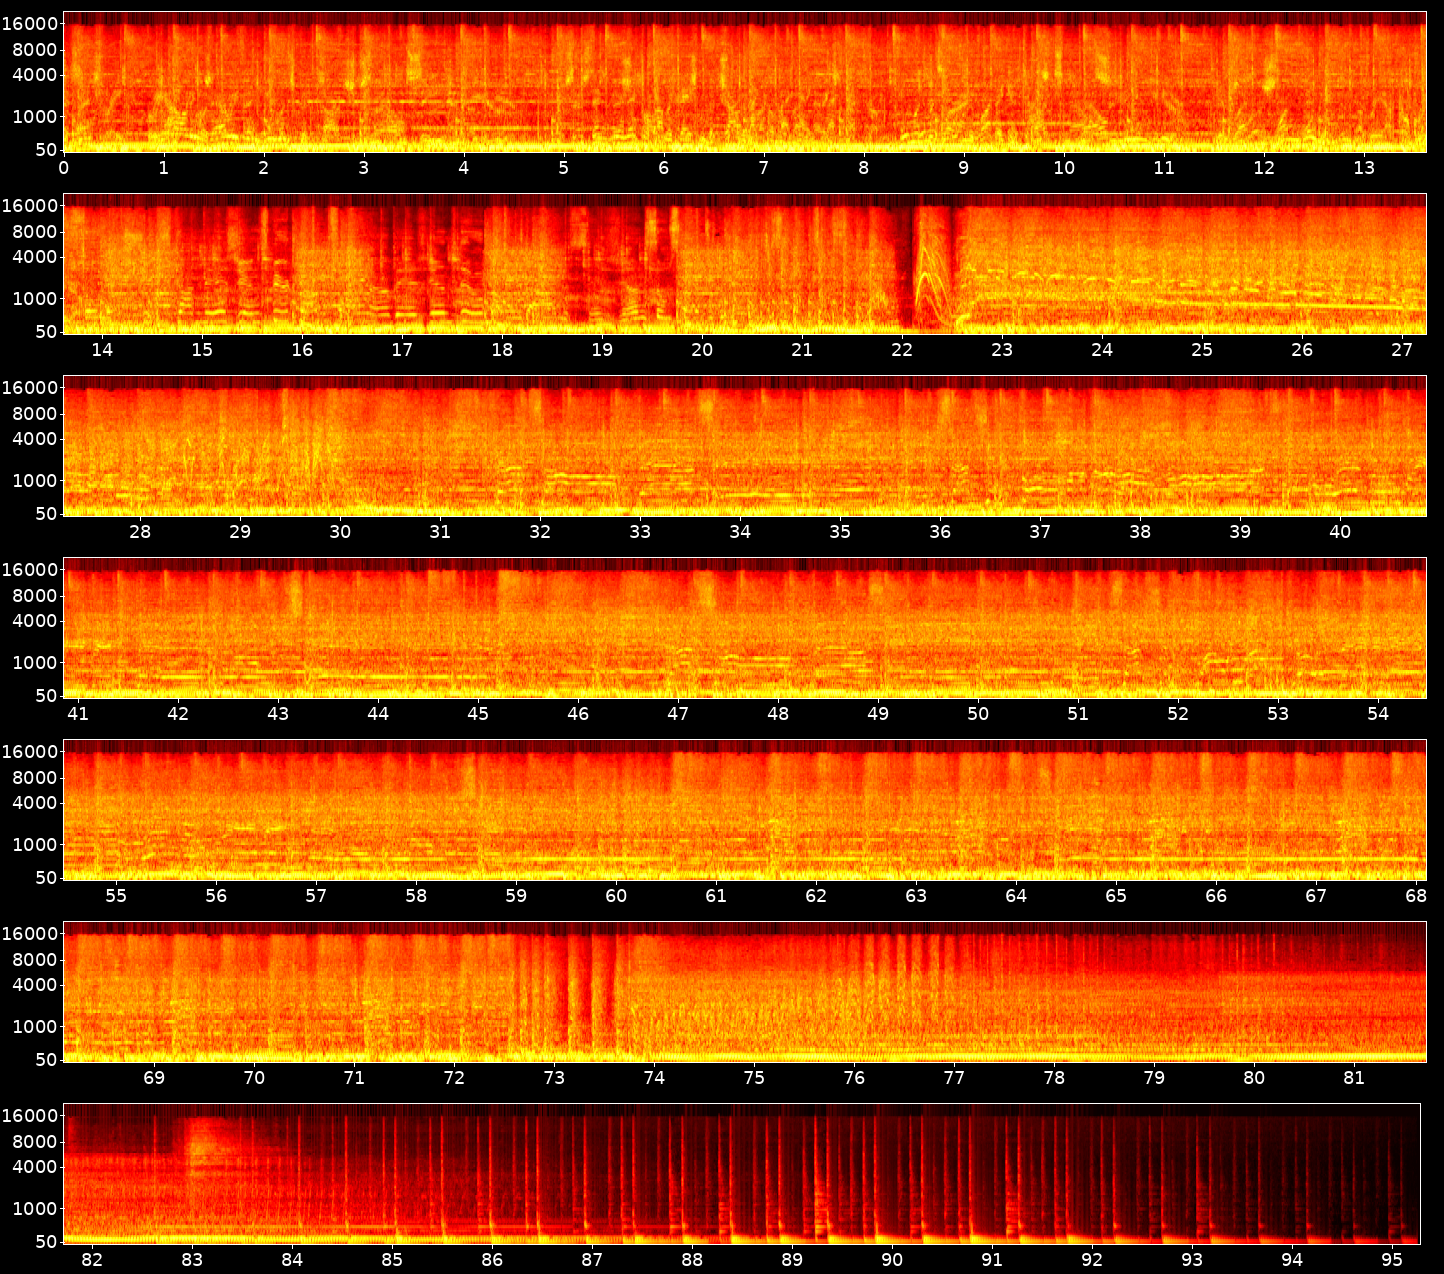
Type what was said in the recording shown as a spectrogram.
20th century, reality was everything humans could touch, smell, see, and hear. Since the initial publication of the child electromagnetic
